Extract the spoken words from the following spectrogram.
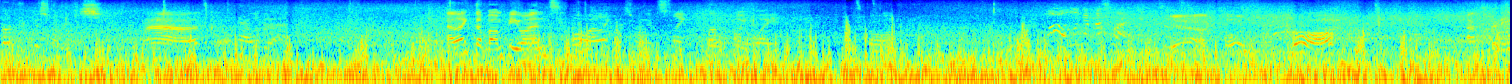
perfect this one is. Wow, that's cool. Yeah, look at that. I like the bumpy ones. Oh, I like this one. It's like perfectly white. That's cool. Oh, look at this one. Yeah, color. Cool. That's pretty.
